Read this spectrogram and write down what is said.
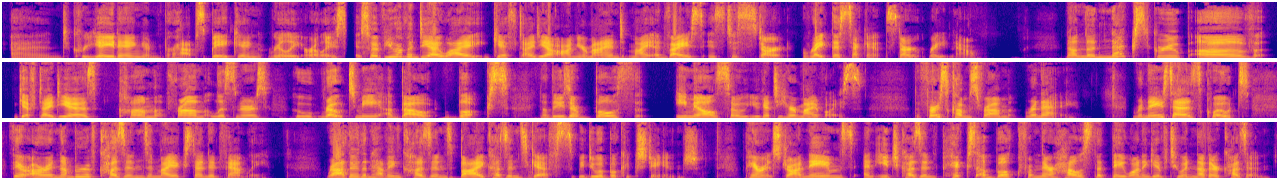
and creating and perhaps baking really early. So if you have a DIY gift idea on your mind, my advice is to start right this second. Start right now. Now, the next group of gift ideas come from listeners who wrote to me about books. Now, these are both emails, so you get to hear my voice. The first comes from Renee. Renee says, quote, there are a number of cousins in my extended family. Rather than having cousins buy cousins gifts, we do a book exchange. Parents draw names and each cousin picks a book from their house that they want to give to another cousin.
